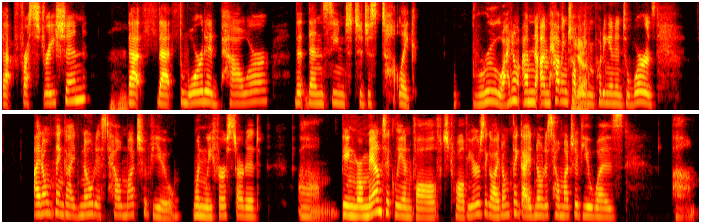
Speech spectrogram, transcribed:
that frustration Mhm. that that thwarted power that then seemed to just t- like brew i don't i'm i'm having trouble Yeah. even putting it into words i don't think i'd noticed how much of you when we first started um, being romantically involved 12 years ago i don't think i had noticed how much of you was um,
